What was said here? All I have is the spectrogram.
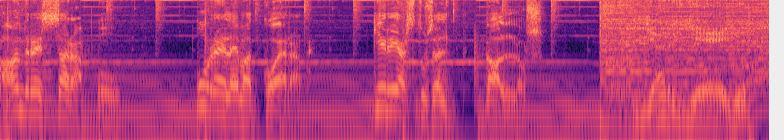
Andres Sarapuu, Purelevad koerad kirjastuselt Kallus. järjejutt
